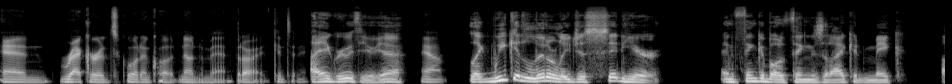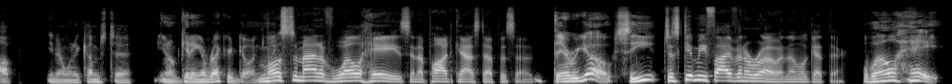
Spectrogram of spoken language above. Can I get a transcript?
and records, quote unquote, known to man. But all right, continue. I agree with you. Yeah. Yeah. Like we could literally just sit here and think about things that I could make up, you know, when it comes to, you know, getting a record going. Like, Most amount of well haze in a podcast episode. there we go. See? Just give me five in a row and then we'll get there. Well, hey.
